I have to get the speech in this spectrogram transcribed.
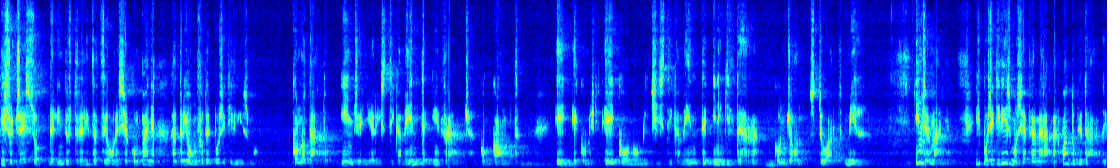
Il successo dell'industrializzazione si accompagna al trionfo del positivismo, connotato ingegneristicamente in Francia con Comte e economicisticamente in Inghilterra con John Stuart Mill. In Germania il positivismo si affermerà alquanto più tardi,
